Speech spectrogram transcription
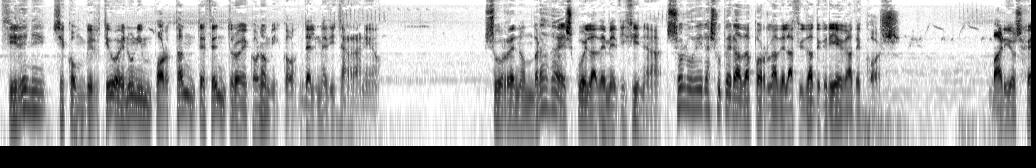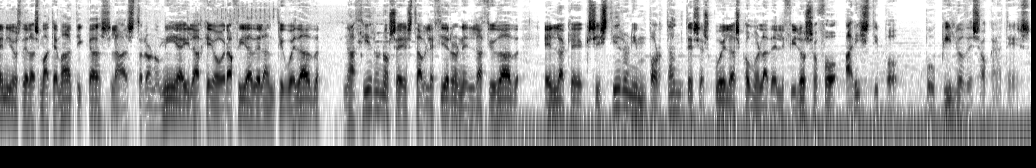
Cirene se convirtió en un importante centro económico del Mediterráneo. Su renombrada escuela de medicina solo era superada por la de la ciudad griega de Kos. Varios genios de las matemáticas, la astronomía y la geografía de la antigüedad nacieron o se establecieron en la ciudad en la que existieron importantes escuelas como la del filósofo Arístipo, pupilo de Sócrates.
